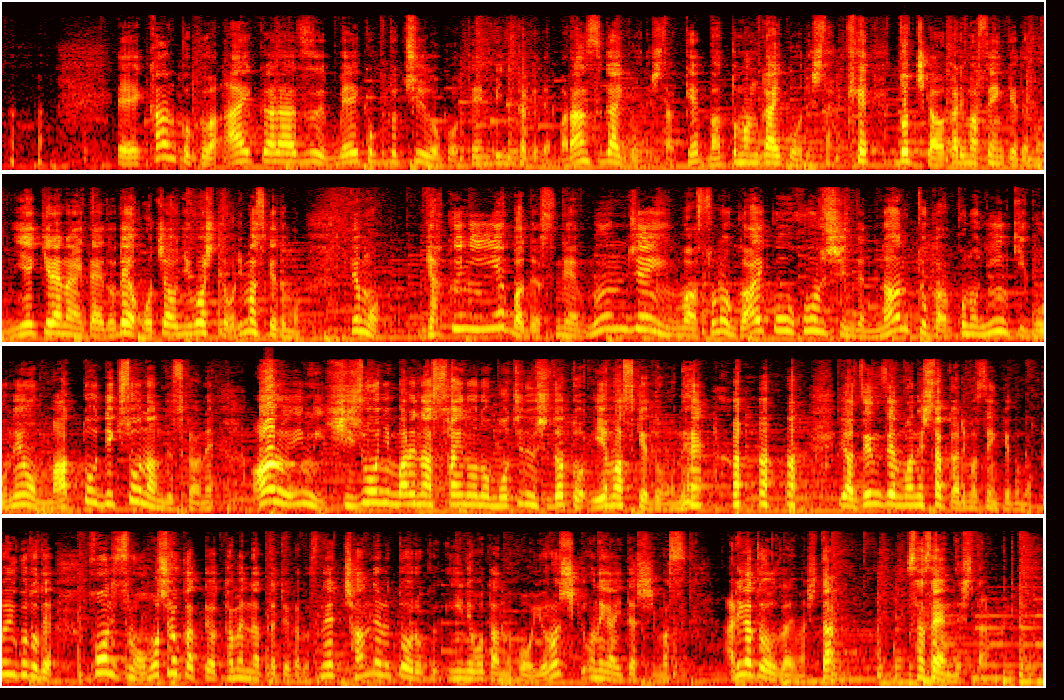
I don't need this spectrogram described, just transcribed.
えー、韓国は相変わらず米国と中国を天秤にかけてバランス外交でしたっけ？バットマン外交でしたっけ？どっちか分かりませんけども煮え切らない態度でお茶を濁しておりますけどもでも逆に言えばですねムン・ジェインはその外交方針でなんとかこの任期5年を全うできそうなんですからねある意味非常に稀な才能の持ち主だと言えますけどもね。いや全然真似したくありませんけども。ということで本日も面白かったよためになったというかですね。チャンネル登録いいねボタンの方よろしくお願いいたします。ありがとうございました。ささやんでした。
